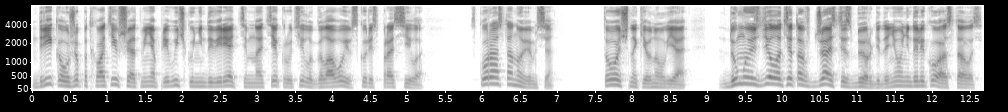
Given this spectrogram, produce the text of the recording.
Дрика, уже подхватившая от меня привычку не доверять темноте, крутила головой и вскоре спросила. «Скоро остановимся?» «Точно», — кивнул я. «Думаю, сделать это в Джастисберге, до него недалеко осталось».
